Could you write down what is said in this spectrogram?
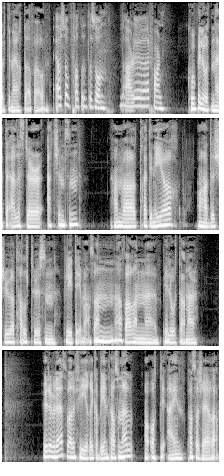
rutinert og erfaren. Jeg har også oppfattet det sånn. Da er du erfaren. Co-piloten heter Alistair Atchinson. Han var 39 år og hadde 7500 flytimer, så en erfaren eh, pilot, han òg. Utover det så var det fire kabinpersonell og 81 passasjerer.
